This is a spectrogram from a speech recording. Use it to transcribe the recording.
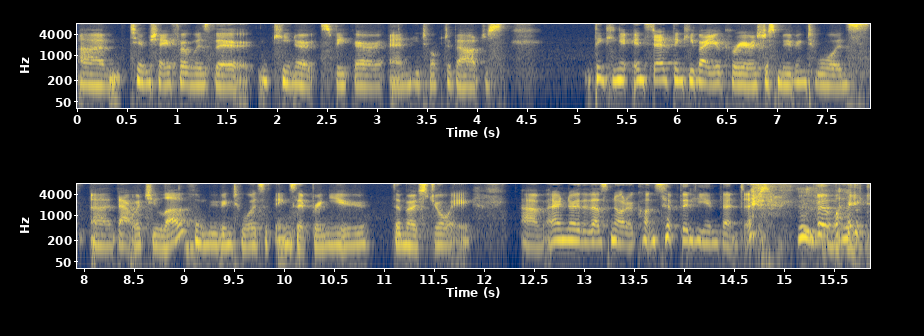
um, Tim Schafer was the keynote speaker, and he talked about just thinking instead thinking about your career as just moving towards uh, that which you love and moving towards the things that bring you the most joy. Um, and I know that that's not a concept that he invented, but like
